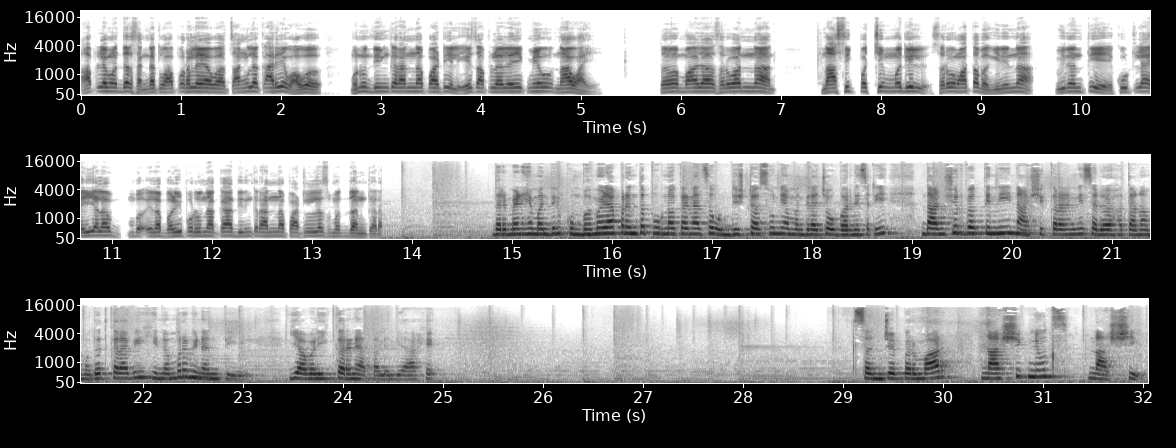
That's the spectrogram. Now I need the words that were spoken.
आपल्या मतदारसंघात वापरला यावा. चांगलं कार्य व्हावं म्हणून दिनकरांना पाटील हेच आपल्याला एकमेव नाव आहे. तर माझ्या सर्वांना नाशिक पश्चिममधील सर्व माता भगिनींना विनंती आहे कुठल्याही याला याला बळी पडू नका. दिनकरांना पाटलालाच मतदान करा. दरम्यान हे मंदिर कुंभमेळ्यापर्यंत पूर्ण करण्याचं उद्दिष्ट असून या मंदिराच्या उभारणीसाठी दानशूर व्यक्तींनी नाशिककरांनी सडळ हाताने मदत करावी ही नम्र विनंती यावेळी करण्यात आलेली आहे. संजय परमार नाशिक न्यूज नाशिक.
